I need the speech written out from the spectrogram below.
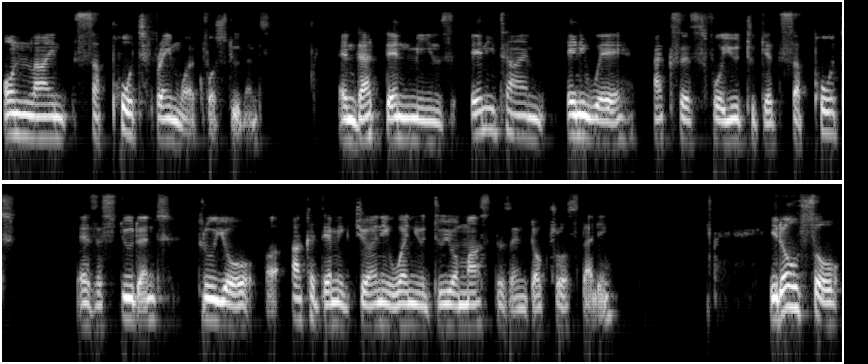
online support framework for students. And that then means anytime, anywhere, access for you to get support as a student through your uh, academic journey when you do your master's and doctoral study. It also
